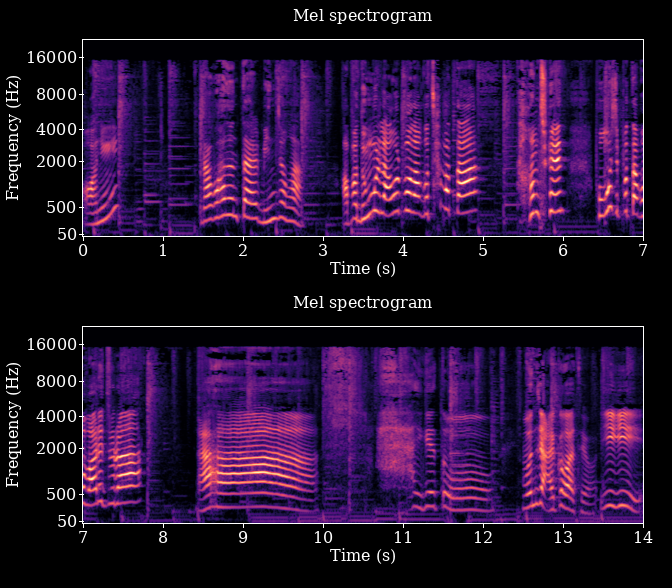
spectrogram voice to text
아니 라고 하는 딸 민정아. 아빠 눈물 나올 뻔하고 참았다. 다음 주엔 보고 싶었다고 말해주라. 아, 아 이게 또 뭔지 알 것 같아요. 이, 이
